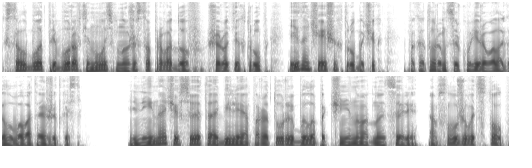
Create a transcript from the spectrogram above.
К столбу от приборов тянулось множество проводов, широких труб и тончайших трубочек, по которым циркулировала голубоватая жидкость. И не иначе все это обилие аппаратуры было подчинено одной цели — обслуживать столб.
